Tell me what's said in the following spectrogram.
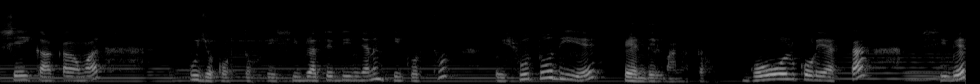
সেই কাকা আমার পুজো করতো। এই শিবরাত্রির দিন জানেন কি করতো? ওই সুতো দিয়ে প্যান্ডেল বানাতো। গোল করে একটা শিবের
